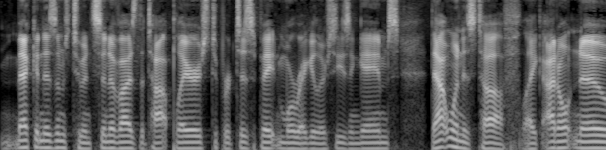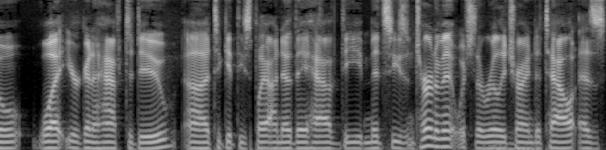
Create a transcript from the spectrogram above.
mechanisms to incentivize the top players to participate in more regular season games. That one is tough. Like I don't know what you're going to have to do uh, to get these players. I know they have the midseason tournament, which they're really trying to tout as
